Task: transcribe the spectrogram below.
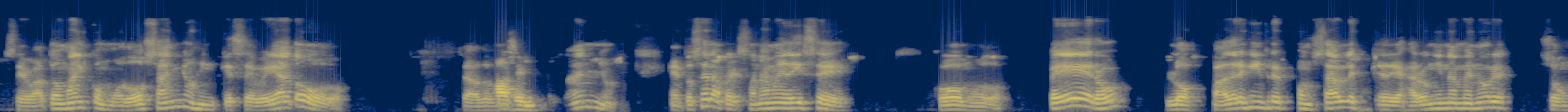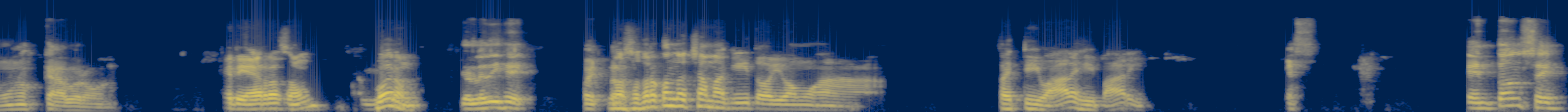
Se va a tomar como dos años en que se vea todo. Se va a tomar dos años. Entonces la persona me dice, cómodo, pero los padres irresponsables que dejaron ir a menores son unos cabrones. Que tienes razón. Bueno, Yo le dije, pues nosotros cuando chamaquitos íbamos a, festivales y parties. Es- Entonces,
